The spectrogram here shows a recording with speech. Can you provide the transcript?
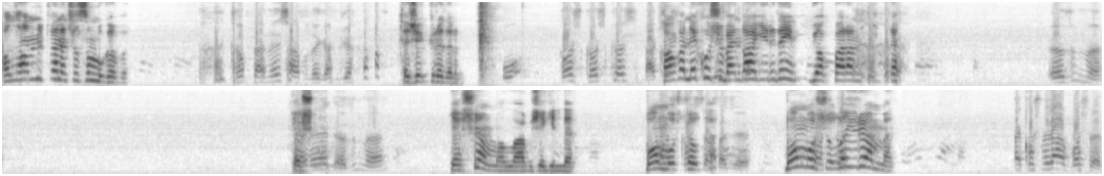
Allah'ım lütfen açılsın bu kapı. Kap benden çarpılıyor kanka. Teşekkür ederim. o koş koş koş. Ya, koş. Kanka ne koşu ben daha gerideyim. Yok Baran gitti. Öldün mü? Yaşıyor. Evet öldün mü? Yaşıyorum vallahi bir şekilde. Bomboş yolda. Bomboş yolda yürüyorum ben. Sen koşma daha boş ver.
